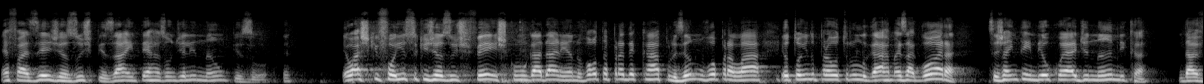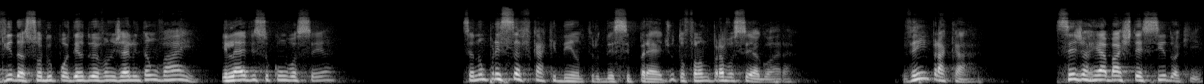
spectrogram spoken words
é fazer Jesus pisar em terras onde ele não pisou. Eu acho que foi isso que Jesus fez com o Gadareno. Volta para Decápolis, eu não vou para lá, eu estou indo para outro lugar, mas agora você já entendeu qual é a dinâmica da vida sob o poder do Evangelho, então vai e leve isso com você. Você não precisa ficar aqui dentro desse prédio, estou falando para você agora. Vem para cá, Seja reabastecido aqui.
